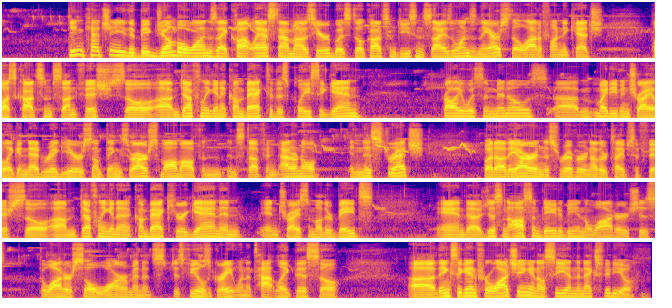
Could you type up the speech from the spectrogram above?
didn't catch any of the big jumbo ones I caught last time I was here, but still caught some decent sized ones, and they are still a lot of fun to catch. Plus caught some sunfish. So uh, I'm definitely going to come back to this place again, probably with some minnows. Uh, might even try like a Ned rig here or something. So there are smallmouth and, and stuff, and I don't know in this stretch, but uh, they are in this river and other types of fish. So I'm definitely going to come back here again and, and try some other baits. And uh, just an awesome day to be in the water. It's just, the water's so warm and it just feels great when it's hot like this. So uh, thanks again for watching and I'll see you in the next video.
